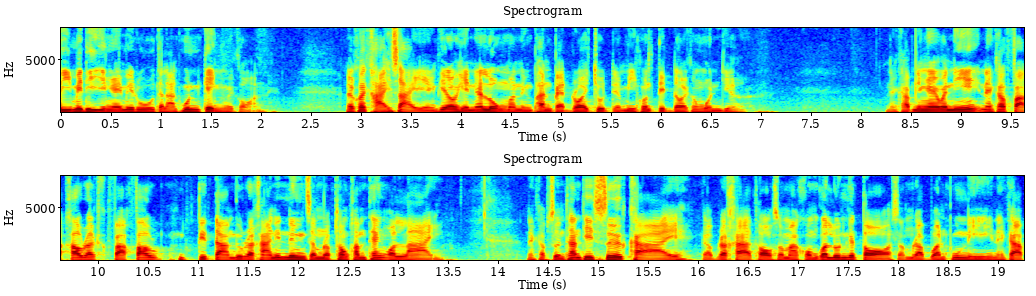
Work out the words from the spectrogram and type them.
ดีไม่ดียังไงไม่รู้ตลาดหุ้นเก่งไว้ก่อน แล้วค่อยขายใส่อย่างที่เราเห็นเนี่ยลงมา 1,800 จุดเนี่ยมีคนติดดอยข้างบนเยอะนะครับยังไงวันนี้นะครับฝากเข้าราฝากเฝ้าติดตามดูราคานิดนึงสำหรับทองคำแท่งออนไลน์ นะครับส่วนท่านที่ซื้อขายกับราคาทองสมาคมก็ลุ้นกันต่อสำหรับวันพรุ่งนี้นะครับ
